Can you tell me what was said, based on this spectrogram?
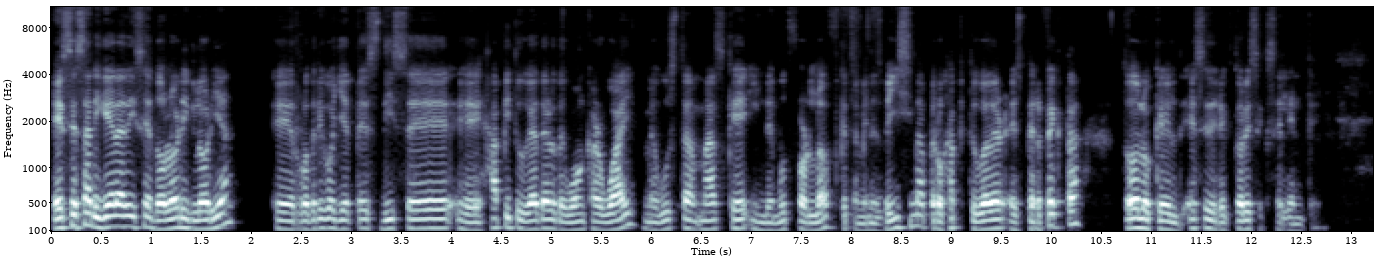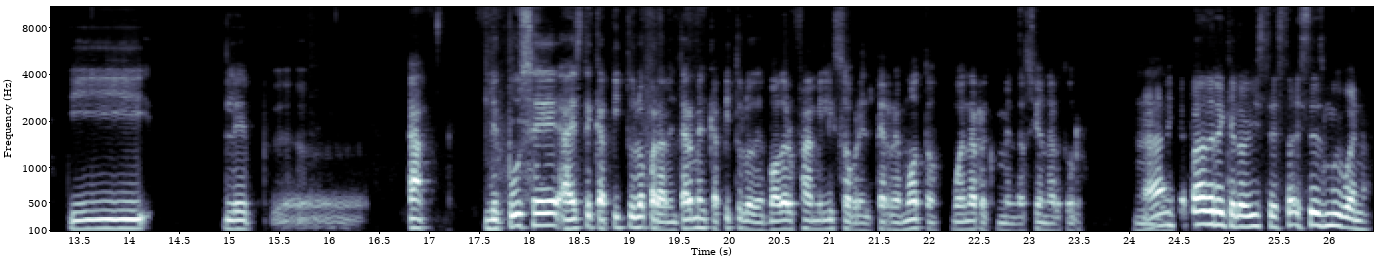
Es César Higuera dice Dolor y Gloria. Eh, Rodrigo Yepes dice eh, Happy Together de Wong Kar Wai. Me gusta más que In the Mood for Love, que también es bellísima, pero Happy Together es perfecta. Todo lo que el- ese director es excelente. Y le, eh, ah, le puse a este capítulo para aventarme el capítulo de Mother Family sobre el terremoto. Buena recomendación, Arturo. Ay, qué padre que lo viste. Este es muy bueno.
